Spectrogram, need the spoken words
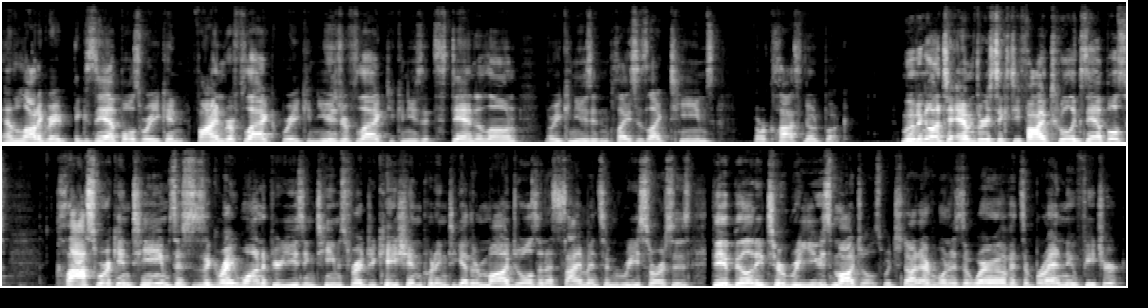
and a lot of great examples where you can find Reflect, where you can use Reflect, you can use it standalone, or you can use it in places like Teams or Class Notebook. Moving on to M365 tool examples, Classwork in Teams, this is a great one if you're using Teams for education, putting together modules and assignments and resources. The ability to reuse modules, which not everyone is aware of, it's a brand new feature.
